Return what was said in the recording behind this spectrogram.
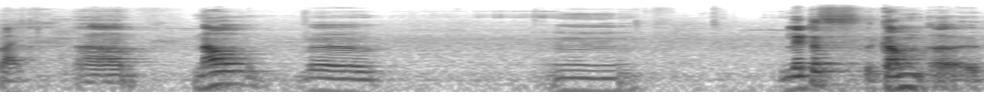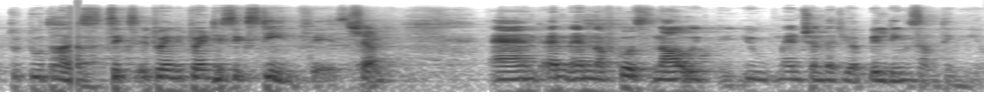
Right. Um, now, uh, mm, let us come uh, to 2006, 20, 2016 phase. Sure. Right? And, and, and of course, now you mentioned that you are building something new.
